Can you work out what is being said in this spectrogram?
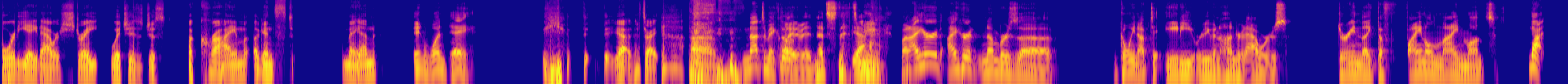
48 hours straight, which is just a crime against man. in one day. yeah, that's right. Um, Not to make So- light of it. That's that's Yeah. mean. But I heard I heard numbers uh going up to 80 or even 100 hours during like the final 9 months. not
